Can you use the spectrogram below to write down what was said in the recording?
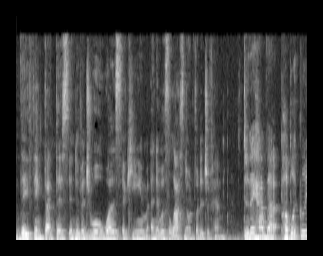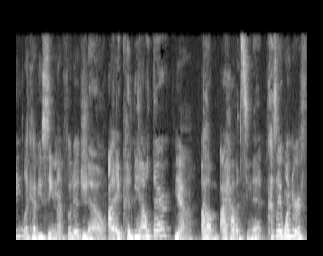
They think that this individual was Akeem and it was the last known footage of him. Do they have that publicly? Like, have you seen that footage? No, I, it could be out there. Yeah. Um, I haven't seen it. Because I wonder if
